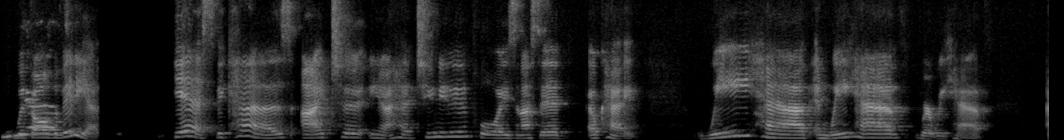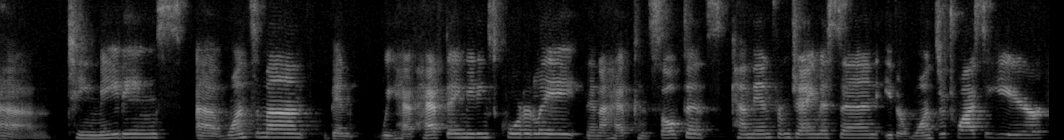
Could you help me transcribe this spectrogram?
with yes. all the videos. Yes, because I took, you know, I had two new employees and I said, okay, we have, and we have where we have um, team meetings uh, once a month, then we have half day meetings quarterly. Then I have consultants come in from Jameson either once or twice a year.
